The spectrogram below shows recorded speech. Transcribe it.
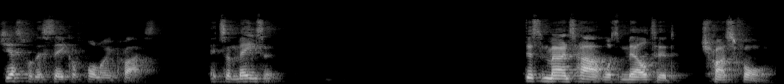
just for the sake of following Christ. It's amazing. This man's heart was melted, transformed.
